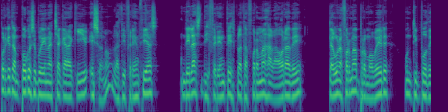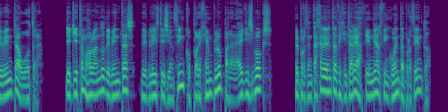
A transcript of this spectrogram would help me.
porque tampoco se pueden achacar aquí eso, ¿no? Las diferencias de las diferentes plataformas a la hora de, de alguna forma, promover un tipo de venta u otra. Y aquí estamos hablando de ventas de PlayStation 5. Por ejemplo, para la Xbox, el porcentaje de ventas digitales asciende al 50%.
